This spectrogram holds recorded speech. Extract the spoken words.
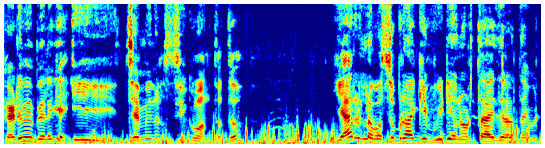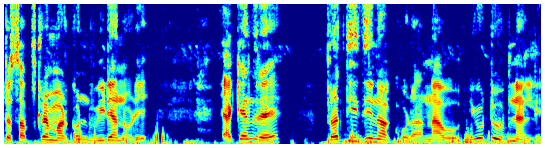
ಕಡಿಮೆ ಬೆಲೆಗೆ ಈ ಜಮೀನು ಸಿಗುವಂಥದ್ದು. ಯಾರೆಲ್ಲ ಹೊಸಬ್ರಾಗಿ ವೀಡಿಯೋ ನೋಡ್ತಾ ಇದ್ದೀರಾ, ದಯವಿಟ್ಟು ಸಬ್ಸ್ಕ್ರೈಬ್ ಮಾಡ್ಕೊಂಡು ವೀಡಿಯೋ ನೋಡಿ. ಯಾಕೆಂದರೆ ಪ್ರತಿದಿನ ಕೂಡ ನಾವು ಯೂಟ್ಯೂಬ್ನಲ್ಲಿ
